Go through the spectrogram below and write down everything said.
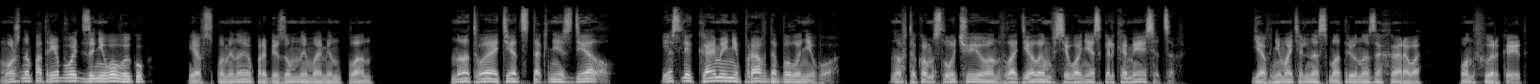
Можно потребовать за него выкуп. Я вспоминаю про безумный мамин план. Но твой отец так не сделал. Если камень и правда был у него. Но в таком случае он владел им всего несколько месяцев. Я внимательно смотрю на Захарова. Он фыркает.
